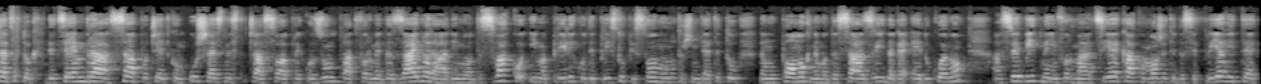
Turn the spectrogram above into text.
4. decembra sa početkom u 16 časova preko Zoom platforme da zajedno radimo, da svako ima priliku da pristupi svom unutrašnjem detetu, da mu pomognemo da sazri, da ga edukujemo, a sve bitne informacije kako možete da se prijavite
